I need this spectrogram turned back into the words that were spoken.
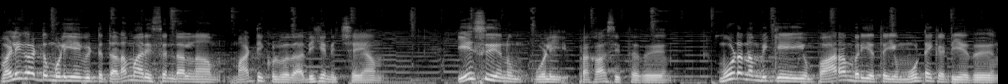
வழிகாட்டும் ஒளியை விட்டு தடமாறி சென்றால் நாம் மாட்டிக்கொள்வது அதிக நிச்சயம். இயேசு எனும் ஒளி பிரகாசித்தது. மூட நம்பிக்கையையும் பாரம்பரியத்தையும் மூட்டை கட்டியது.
